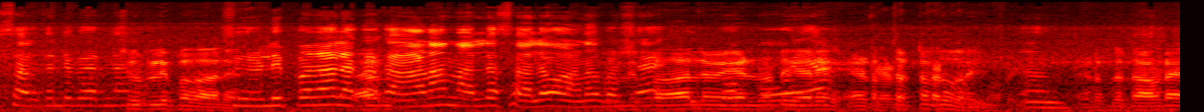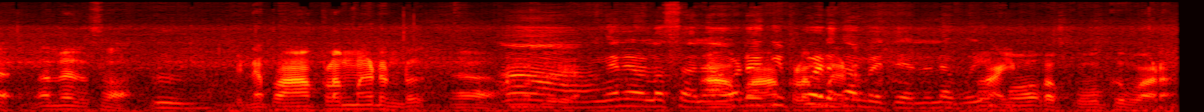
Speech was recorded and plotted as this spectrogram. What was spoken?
സ്ഥലത്തിന്റെ പേര് ചുരുളിപ്പതാൽ. ചുരുളിപ്പതാലൊക്കെ കാണാൻ നല്ല സ്ഥലമാണ്. പക്ഷേ ചുരുളിപ്പതാൽ ഇപ്പൊ മേളിലോട്ട് പോയാ- കയറി എടുത്തിട്ടെന്ന് പറയും എടുത്തിട്ട് അവിടെ നല്ല രസമാണ് പിന്നെ പാപ്പളമേടുണ്ട് ആ. അങ്ങനെയുള്ള സ്ഥലം. അവിടേക്ക് ഇപ്പൊ എടുക്കാൻ പറ്റിയല്ലേ പോയി? ഇപ്പൊ പോക്ക് പാടാം.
